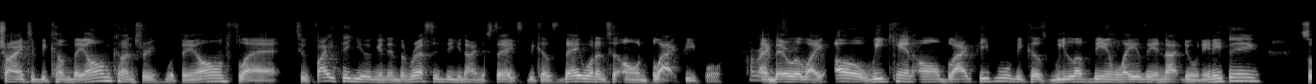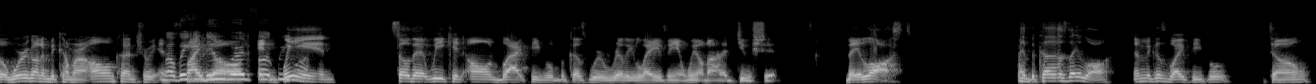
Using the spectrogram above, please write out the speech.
trying to become their own country with their own flag to fight the Union and the rest of the United States because they wanted to own black people. Correct. And they were like, oh, we can't own black people because we love being lazy and not doing anything. So we're going to become our own country and well, fight y'all and win so that we can own black people because we're really lazy and we don't know how to do shit. They lost. And because they lost, and because white people don't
